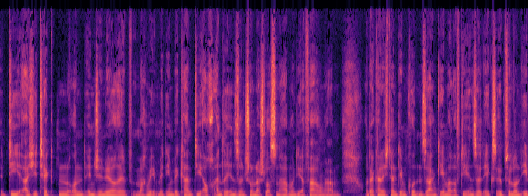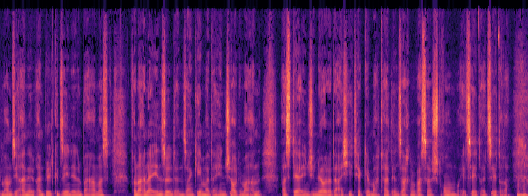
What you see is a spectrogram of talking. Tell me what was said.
die Architekten und Ingenieure machen wir mit ihm bekannt, die auch andere Inseln schon erschlossen haben und die Erfahrung haben. Und da kann ich dann dem Kunden sagen, geh mal auf die Insel XY. Eben haben sie eine, ein Bild gesehen in den Bahamas von einer Insel. Dann sagen, geh mal dahin, schau dir mal an, was der Ingenieur oder der Architekt gemacht hat in Sachen Wasser, Strom etc. etc. Mhm.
